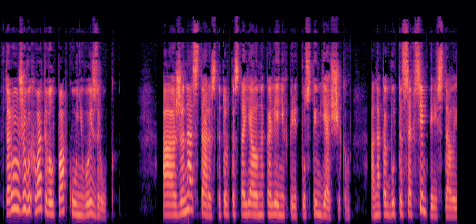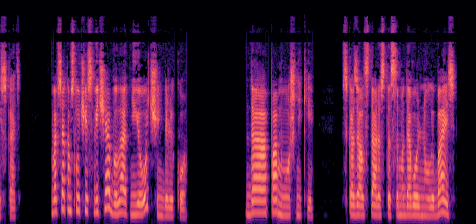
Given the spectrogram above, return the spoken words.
второй уже выхватывал папку у него из рук. А жена староста только стояла на коленях перед пустым ящиком — она как будто совсем перестала искать. Во всяком случае, свеча была от нее очень далеко. — Да, помощники, — сказал староста, самодовольно улыбаясь,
